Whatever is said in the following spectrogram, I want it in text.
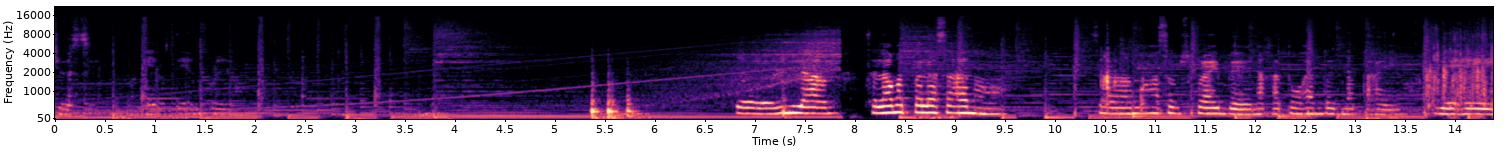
juice. Healthy and full. So, yun lang. Salamat pala sa ano, sa mga subscriber. Naka 200 na tayo. Yay!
